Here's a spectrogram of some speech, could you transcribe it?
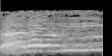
فلو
